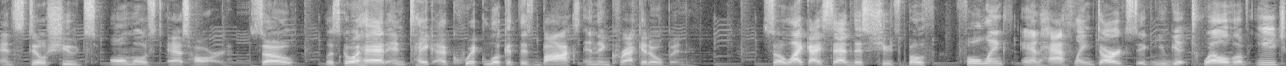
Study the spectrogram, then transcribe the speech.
and still shoots almost as hard. So Let's go ahead and take a quick look at this box and then crack it open. So like I said, this shoots both full length and half length darts. You get 12 of each,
